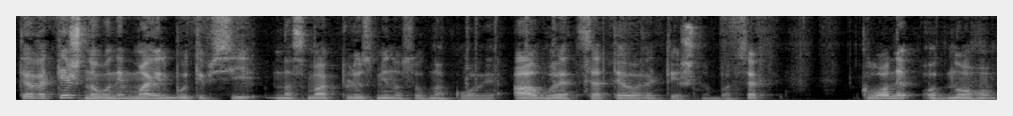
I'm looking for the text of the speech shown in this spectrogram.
Теоретично вони мають бути всі на смак плюс-мінус однакові. Але це теоретично, бо це клони одного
